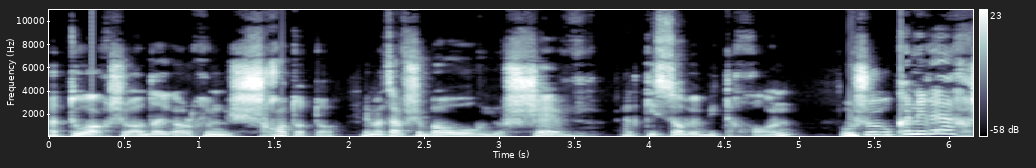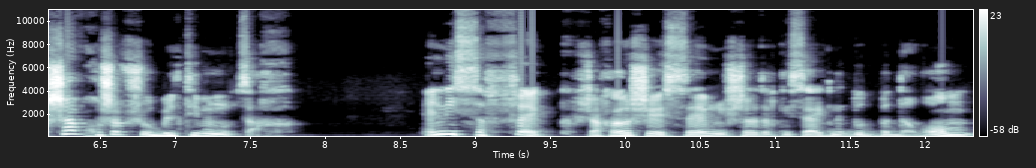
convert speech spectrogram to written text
בטוח שעוד רגע הולכים לשחוט אותו למצב שבו הוא יושב על כיסו בביטחון הוא שהוא כנראה עכשיו חושב שהוא בלתי מנוצח. אין לי ספק שאחרי שיסיים להשתלט על כיסא ההתנגדות בדרום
